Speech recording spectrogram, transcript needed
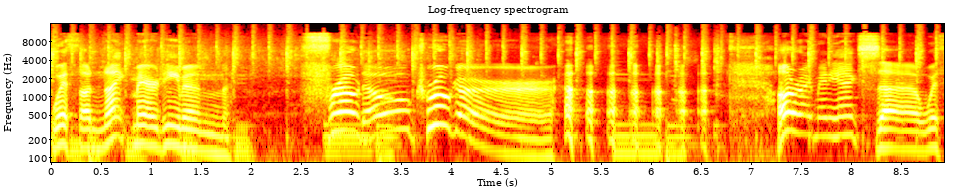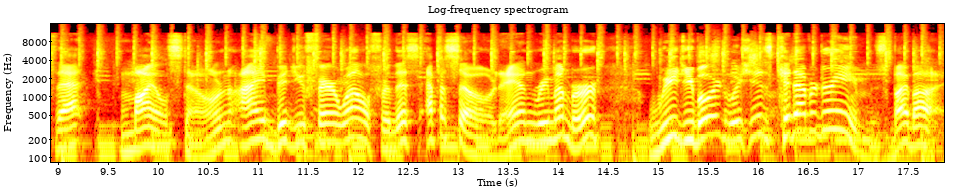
with a nightmare demon? Frodo Krueger. All right, maniacs, uh, with that milestone, I bid you farewell for this episode. And remember, Ouija board wishes, cadaver dreams. Bye bye.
